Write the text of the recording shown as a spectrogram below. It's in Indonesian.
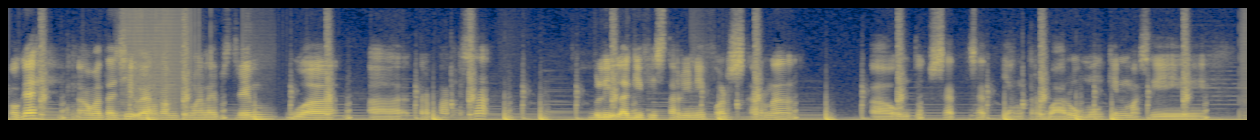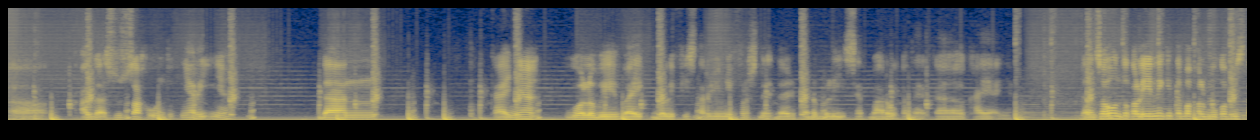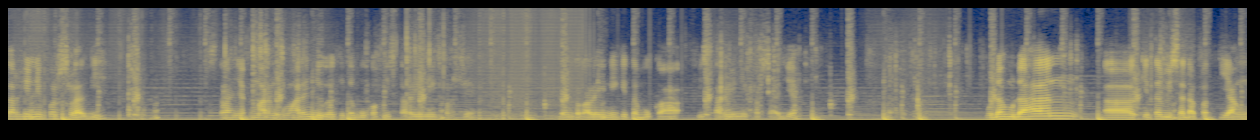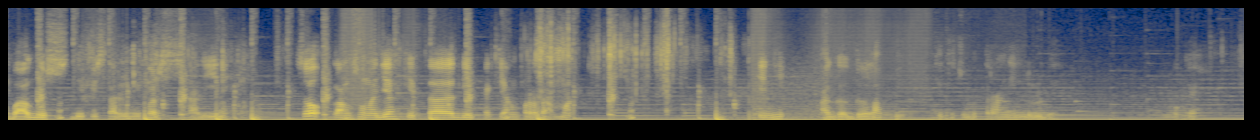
Oke, Nakamatachi, welcome to my live stream. Gua uh, terpaksa beli lagi Vistar Universe karena uh, untuk set-set yang terbaru mungkin masih uh, agak susah untuk nyarinya dan kayaknya gue lebih baik beli Vistar Universe deh daripada beli set baru kayaknya. Dan so untuk kali ini kita bakal buka Vistar Universe lagi. Setelahnya kemarin-kemarin juga kita buka Vistar Universe ya untuk kali ini kita buka Vistar Universe aja. Mudah-mudahan uh, kita bisa dapat yang bagus di Vistar Universe kali ini. So langsung aja kita di pack yang pertama. Ini agak gelap ya kita coba terangin dulu deh. Oke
